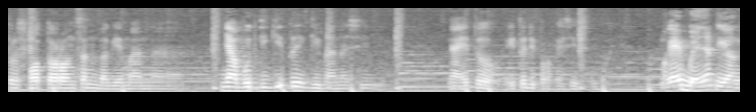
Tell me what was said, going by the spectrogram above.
terus foto ronsen bagaimana nyabut gigi tuh gimana sih? Nah itu itu di profesi semuanya. Makanya banyak yang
